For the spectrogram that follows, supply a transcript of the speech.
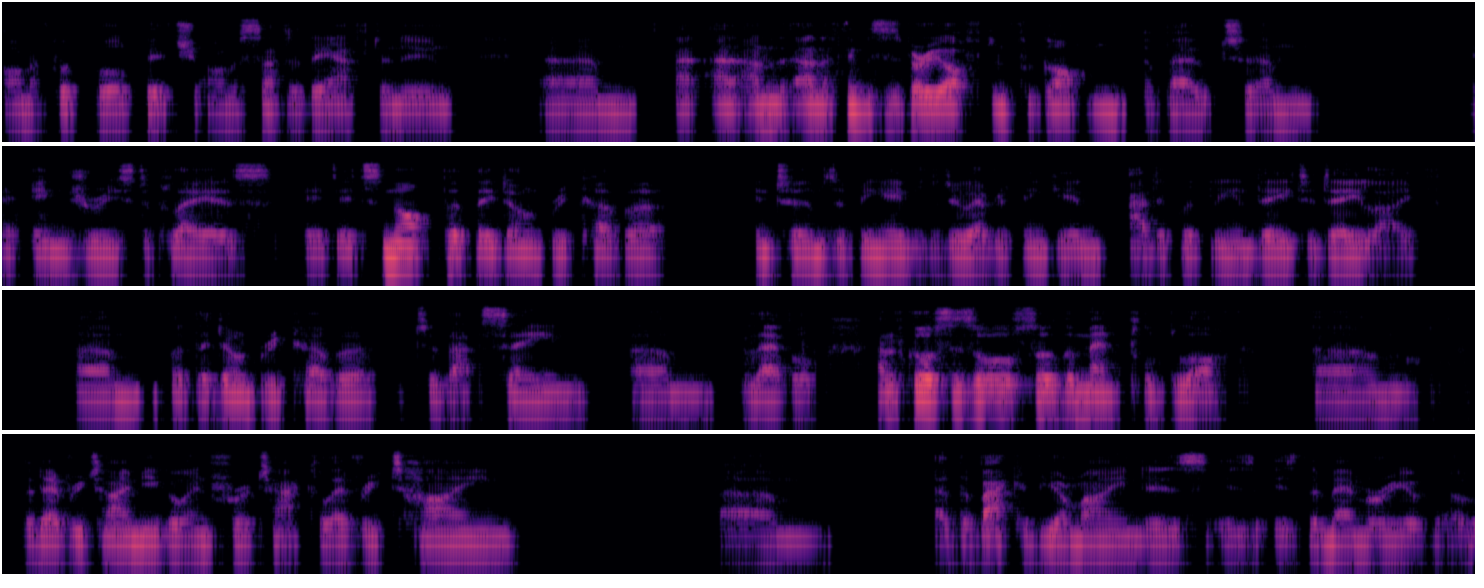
on a football pitch on a Saturday afternoon. Um, and, and, I think this is very often forgotten about um, injuries to players. It, it's not that they don't recover in terms of being able to do everything in adequately in day to day life. Um, but they don't recover to that same um, level. And of course, there's also the mental block um, that every time you go in for a tackle, every time um, at the back of your mind is is, is the memory of, of,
